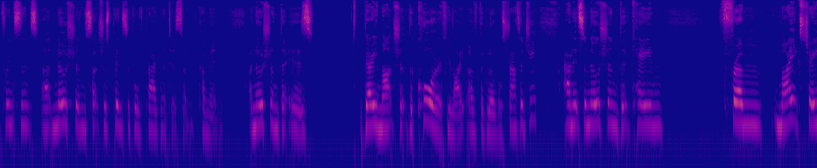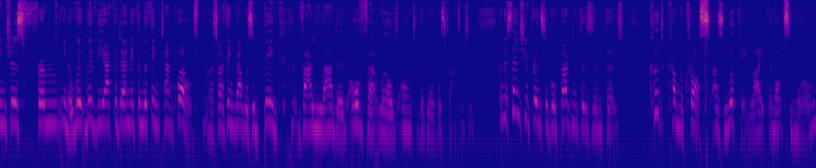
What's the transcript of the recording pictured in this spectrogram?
for instance, uh, notions such as principled pragmatism come in. A notion that is very much at the core, if you like, of the global strategy. And it's a notion that came from my exchanges from you know with, with, the academic and the think tank world. Uh, so I think that was a big value added of that world onto the global strategy. And essentially, principle pragmatism that could come across as looking like an oxymoron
